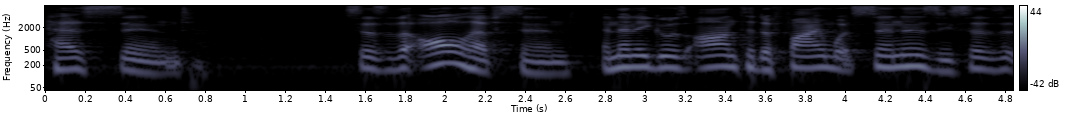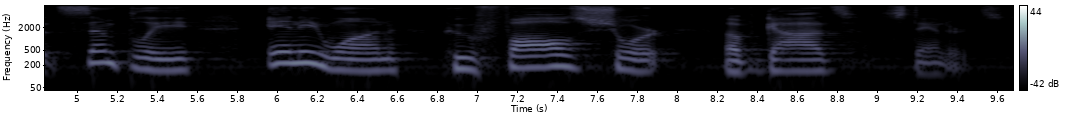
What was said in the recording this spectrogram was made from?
has sinned." He says that all have sinned. And then he goes on to define what sin is. He says it's simply anyone who falls short of God's standards.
